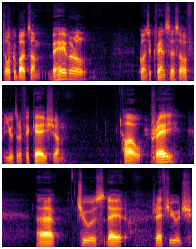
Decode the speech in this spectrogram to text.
talk about some behavioral consequences of eutrophication, how prey uh, choose their refuge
